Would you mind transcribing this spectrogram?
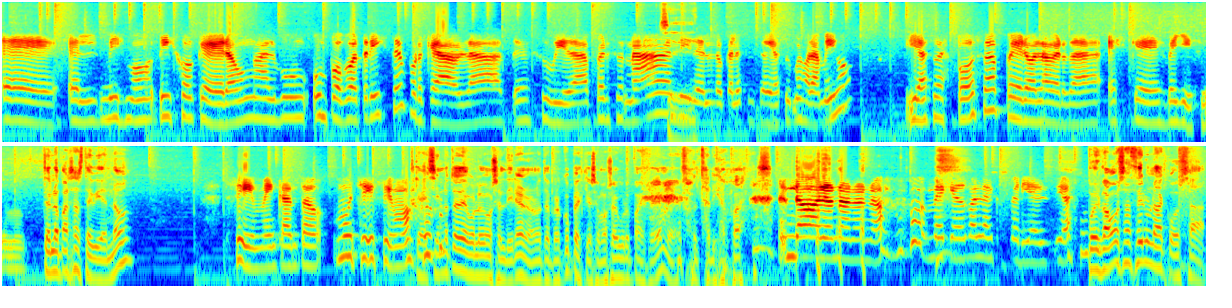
Eh, él mismo dijo que era un álbum un poco triste porque habla de su vida personal Sí. y de lo que le sucedió a su mejor amigo y a su esposa, pero la verdad es que es bellísimo. Te lo pasaste bien, ¿no? Sí, me encantó muchísimo. Que si no te devolvemos el dinero, no te preocupes, que somos Europa FM, faltaría más. No, no, no, no, no. Me quedo con la experiencia. Pues vamos a hacer una cosa.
